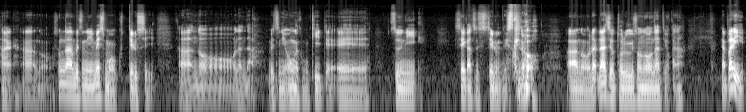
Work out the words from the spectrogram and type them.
はい。あのそんな別に飯も食ってるしあのなんだ。別に音楽も聴いて、えー、普通に生活してるんですけど あのララジオ撮るその何て言うのかな。やっぱり、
